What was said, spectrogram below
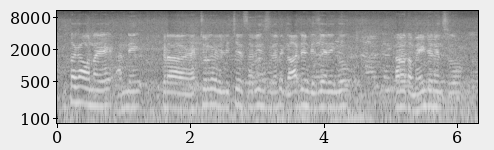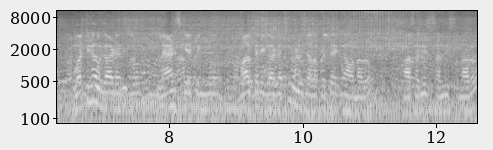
అద్భుతంగా ఉన్నాయి అన్నీ. ఇక్కడ యాక్చువల్గా వీళ్ళు ఇచ్చే సర్వీసెస్ అంటే గార్డెన్ డిజైనింగ్ తర్వాత maintenance vertical gardens landscaping balcony gardens వీళ్ళు చాలా ప్రత్యేకంగా ఉన్నారు. ఆ సర్వీసెస్ అందిస్తున్నారు.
